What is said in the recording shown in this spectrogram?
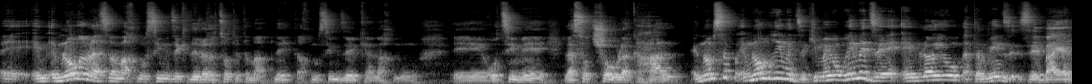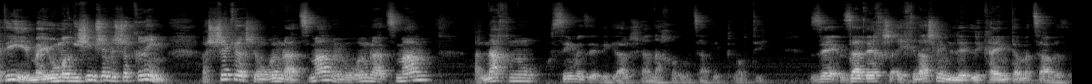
הם, הם לא אומרים לעצמם, אנחנו עושים את זה כדי לרצות את המאפנט, אנחנו עושים את זה כי אנחנו אה, רוצים אה, לעשות שואו לקהל. הם לא, מספ... הם לא אומרים את זה, כי אם היו אומרים את זה, הם לא היו, אתה מבין, זה, זה בעייתי, הם היו מרגישים שהם משקרים. השקר שהם אומרים לעצמם, הם אומרים לעצמם, אנחנו עושים את זה בגלל שאנחנו במצב היפנוטי. זה, זה הדרך היחידה שלהם לקיים את המצב הזה.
